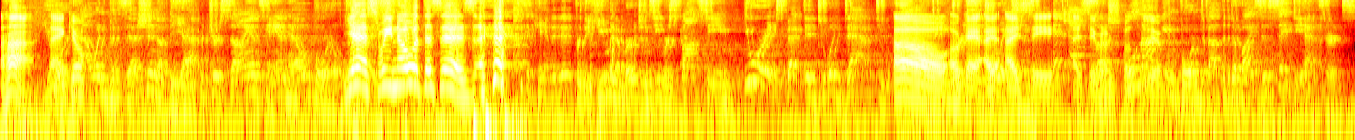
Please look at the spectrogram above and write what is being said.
Aha, thank you. you. Are now in possession of the Aperture Science handheld portal. Yes, we know what this is. As a candidate for the Human Emergency Response Team, you are expected to adapt to Oh, okay, I- I see. I see what I'm supposed to do. be informed about the device's safety hazards.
